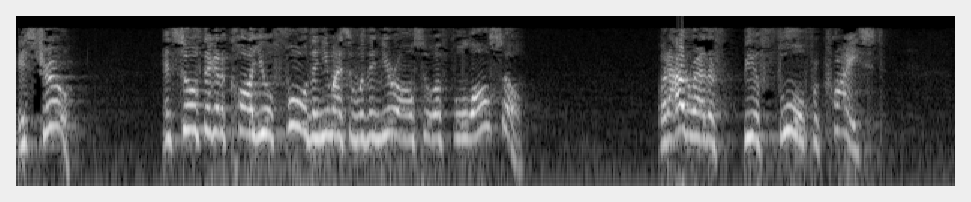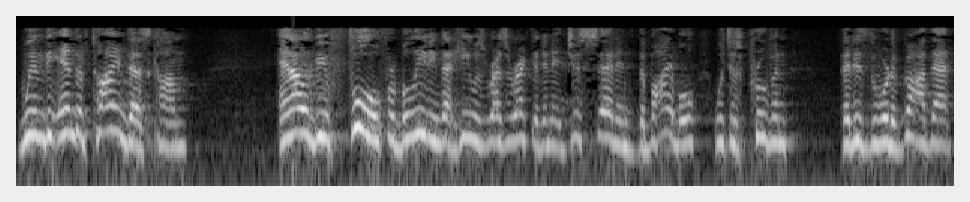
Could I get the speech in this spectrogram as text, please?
It's true. And so if they're going to call you a fool, then you might say, well, then you're also a fool also. But I would rather be a fool for Christ when the end of time does come and I would be a fool for believing that he was resurrected. And it just said in the Bible, which is proven that is the Word of God, that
